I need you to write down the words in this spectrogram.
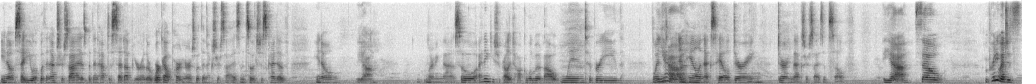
you know set you up with an exercise but then have to set up your other workout partners with an exercise and so it's just kind of you know yeah learning that so i think you should probably talk a little bit about when to breathe when Yeah. to inhale and exhale during during the exercise itself Yeah. So pretty much it's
